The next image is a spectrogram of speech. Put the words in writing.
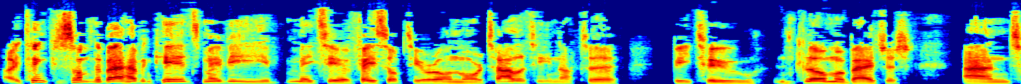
I think something about having kids maybe makes you face up to your own mortality, not to be too glum about it and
